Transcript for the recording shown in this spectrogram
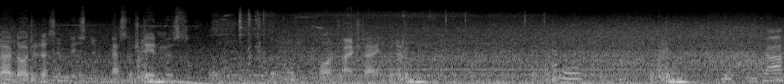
leid, Leute, dass ihr ein bisschen im Lassen stehen müsst. Und einsteigen, bitte. Hallo. Guten Tag.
